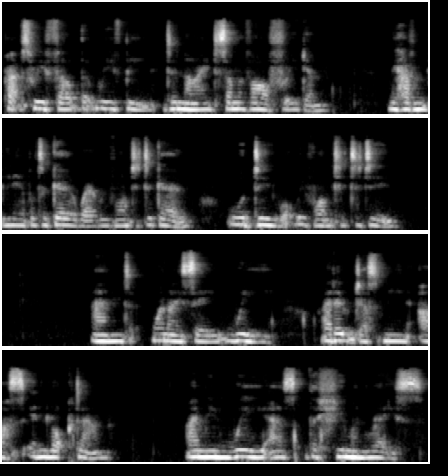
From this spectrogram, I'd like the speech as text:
Perhaps we've felt that we've been denied some of our freedom. We haven't been able to go where we've wanted to go or do what we've wanted to do. And when I say we, I don't just mean us in lockdown. I mean we as the human race.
